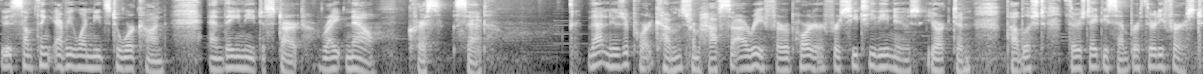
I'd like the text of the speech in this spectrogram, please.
It is something everyone needs to work on, and they need to start right now, Chris said. That news report comes from Hafsa Arif, a reporter for CTV News, Yorkton, published Thursday, December 31st,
